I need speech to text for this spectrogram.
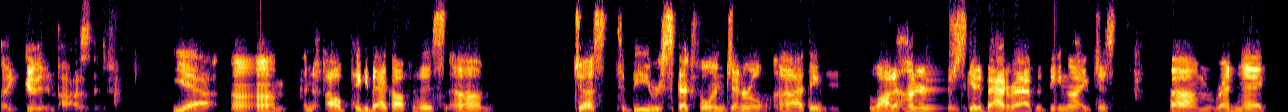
like good and positive. Yeah. Um, and I'll piggyback off of this. Um, just to be respectful in general. Uh, I think a lot of hunters just get a bad rap of being like just um, redneck,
